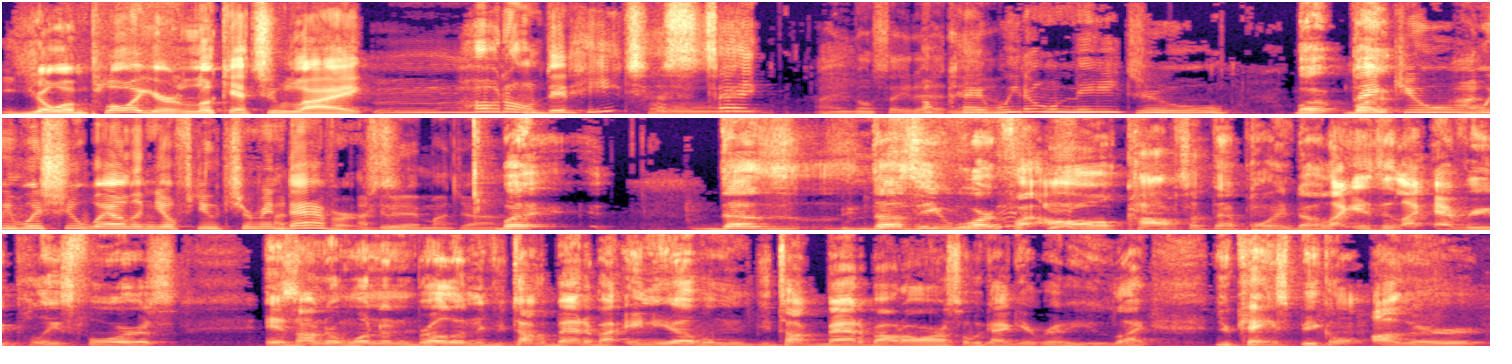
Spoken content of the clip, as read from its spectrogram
your employer look at you like, mm-hmm. "Hold on, did he just oh, say?" I ain't gonna say that. Okay, now. we don't need you. but, but Thank you. I We do- wish you well in your future endeavors. I do that at my job. But does does he work for all cops at that point though? Like, is it like every police force is under one umbrella, and if you talk bad about any of them, you talk bad about ours, so we gotta get rid of you? Like, you can't speak on other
